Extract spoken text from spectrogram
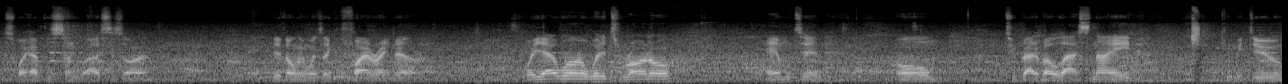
That's why I have these sunglasses on. They're the only ones I can find right now. Well, yeah, we're on our way to Toronto, Hamilton, home. Too bad about last night. What can we do?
